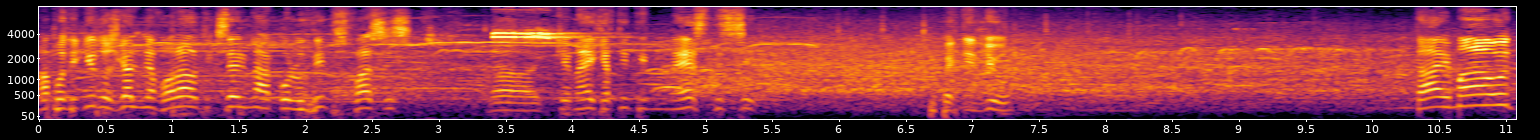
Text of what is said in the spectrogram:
αποδεικνύοντας για άλλη μια φορά ότι ξέρει να ακολουθεί τις φάσεις α, και να έχει αυτή την αίσθηση του παιχνιδιού. Time out.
